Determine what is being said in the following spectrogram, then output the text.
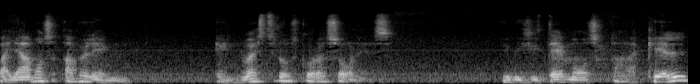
vayamos a Belén en nuestros corazones y visitemos a aquel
